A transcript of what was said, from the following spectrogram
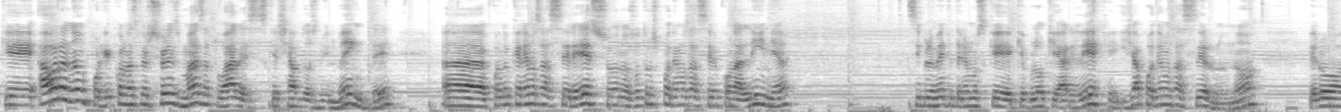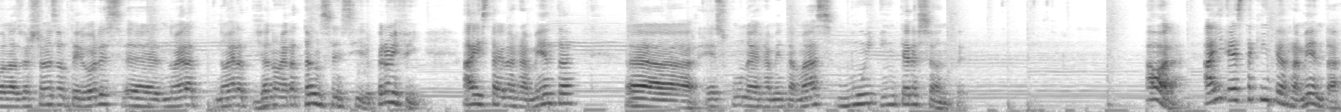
que ahora no, porque con las versiones más actuales, SketchUp 2020, uh, cuando queremos hacer eso, nosotros podemos hacer con la línea simplemente tenemos que, bloquear el eje y ya podemos hacerlo, ¿no? Pero en las anteriores eh, no era, no era, ya no era tan sencillo. Pero en fin, ahí está la herramienta. Eh, es una herramienta más. Ahora, hay esta quinta herramienta.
